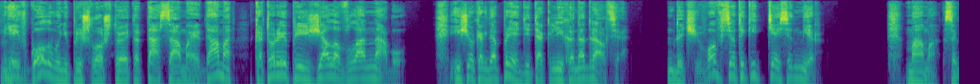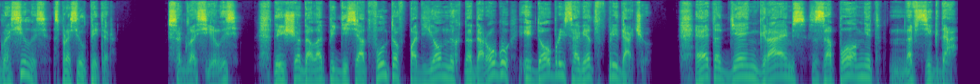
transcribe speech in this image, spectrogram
Мне и в голову не пришло, что это та самая дама, которая приезжала в Ланабу. Еще когда Пренди так лихо надрался. Да чего все-таки тесен мир? «Мама согласилась?» — спросил Питер. «Согласилась. Да еще дала пятьдесят фунтов подъемных на дорогу и добрый совет в придачу. Этот день Граймс запомнит навсегда.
